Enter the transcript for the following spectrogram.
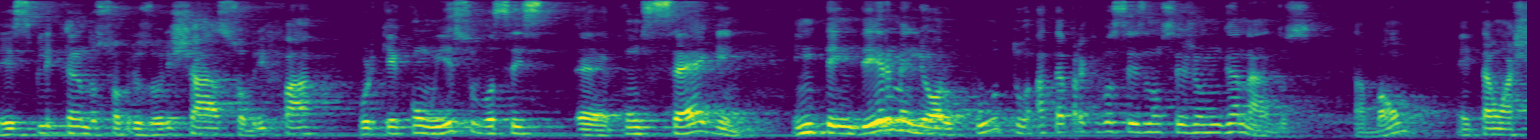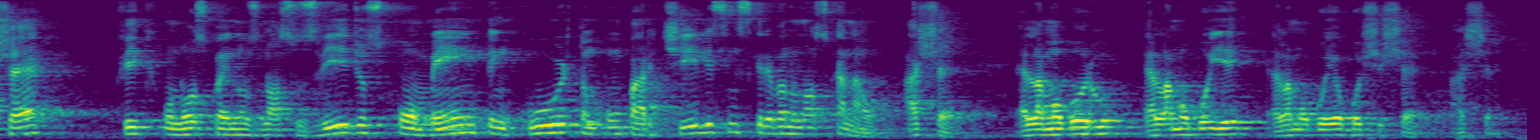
explicando sobre os orixás, sobre Ifá, porque com isso vocês é, conseguem entender melhor o culto, até para que vocês não sejam enganados, tá bom? Então, axé, fique conosco aí nos nossos vídeos, comentem, curtam, compartilhem e se inscreva no nosso canal. Axé. Ela moboru, ela moboye, ela moboye o boxixé. Axé.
